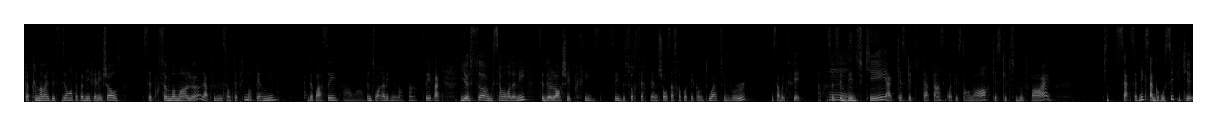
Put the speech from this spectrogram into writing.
Tu as pris une mauvaise décision, tu n'as pas bien fait les choses. ce moment-là, la prise de décision que tu as prise m'a permis de passer ah, une soirée avec mes enfants. Fait il y a ça aussi à un moment donné, c'est de lâcher prise de, sur certaines choses. Ça ne sera pas fait comme toi, tu le veux, mais ça va être fait Après ça, c'est d'éduquer à qu'est-ce que tu t'attends, c'est quoi tes standards, qu'est-ce que tu veux faire. Puis ça, ça venait que ça grossit, puis que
